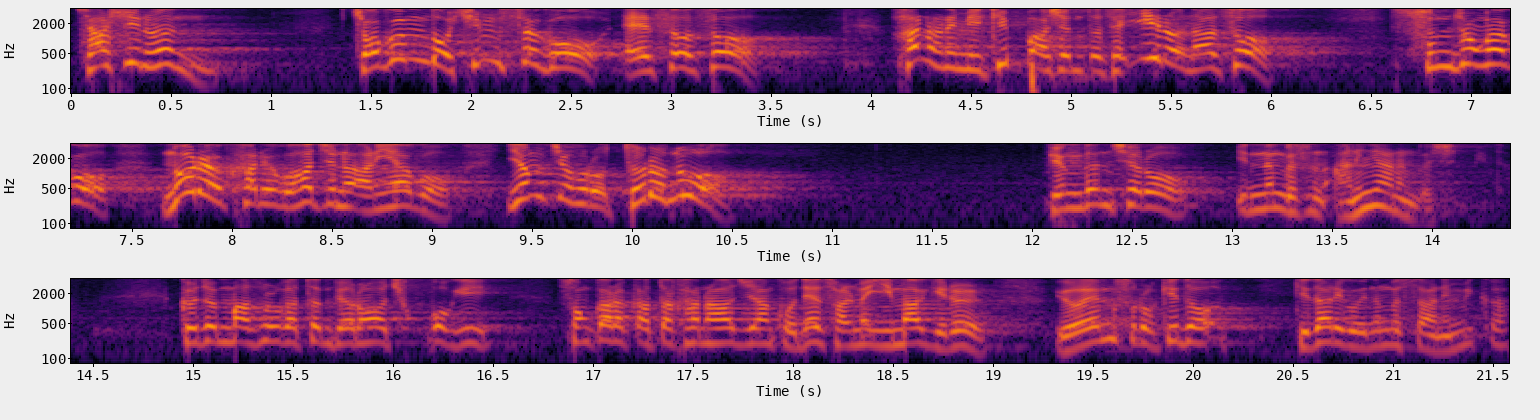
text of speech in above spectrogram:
자신은 조금도 힘쓰고 애써서 하나님이 기뻐하신 뜻에 일어나서 순종하고 노력하려고 하지는 아니하고 영적으로 들어누워 병든 채로 있는 것은 아니냐는 것입니다. 그저 마술 같은 변화와 축복이 손가락 까딱 하나 하지 않고 내 삶에 임하기를 요행수로 기도, 기다리고 있는 것은 아닙니까?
